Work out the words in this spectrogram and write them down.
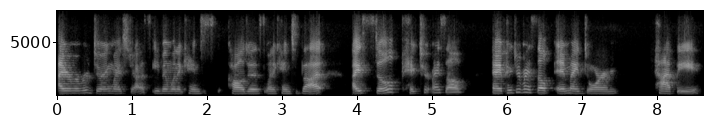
I remember during my stress, even when it came to colleges, when it came to that, I still pictured myself and I pictured myself in my dorm happy.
